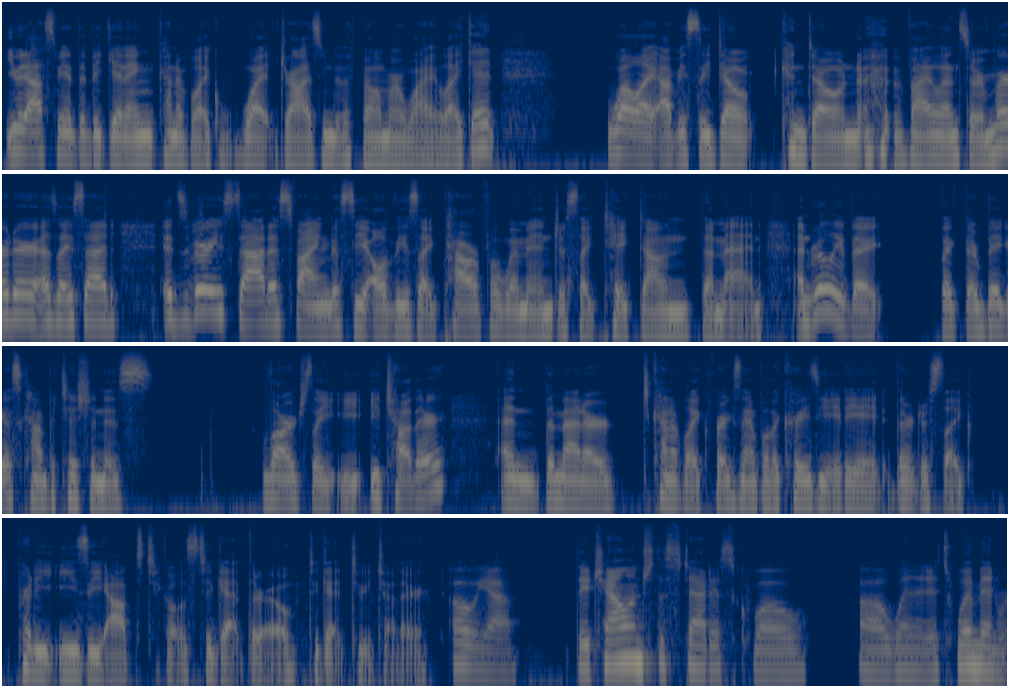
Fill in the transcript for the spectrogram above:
You had asked me at the beginning kind of like what draws me to the film or why I like it. Well, I obviously don't condone violence or murder, as I said. It's very satisfying to see all of these like powerful women just like take down the men. And really the like their biggest competition is largely e- each other and the men are kind of like for example the crazy 88 they're just like pretty easy obstacles to get through to get to each other Oh yeah, they challenge the status quo uh, when it's women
